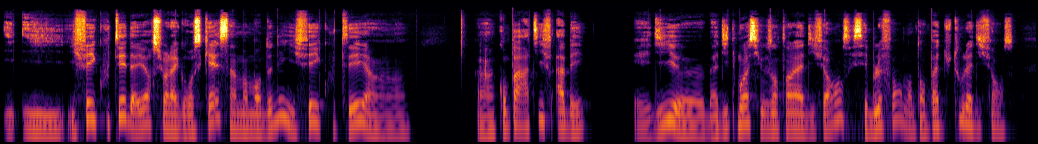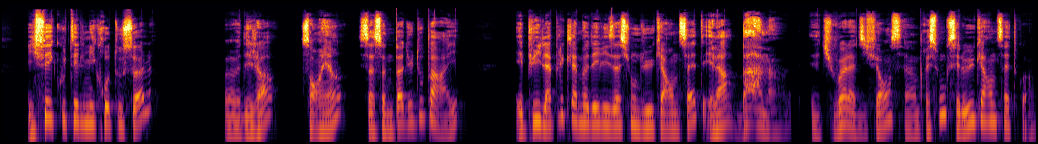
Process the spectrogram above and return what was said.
il, il- il fait écouter d'ailleurs sur la grosse caisse à un moment donné il fait écouter un, un comparatif AB et il dit euh, bah dites-moi si vous entendez la différence et c'est bluffant on n'entend pas du tout la différence. Il fait écouter le micro tout seul euh, déjà sans rien ça sonne pas du tout pareil. Et puis il applique la modélisation du U47 et là, bam Et tu vois la différence, c'est l'impression que c'est le U47 quoi.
